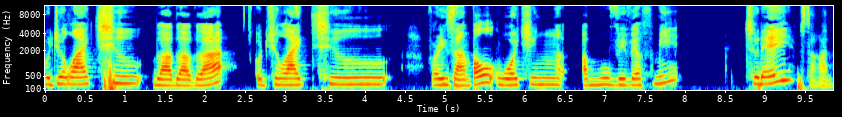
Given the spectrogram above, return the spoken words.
Would you like to bla bla bla would you like to for example watching a movie with me today? Misalkan.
